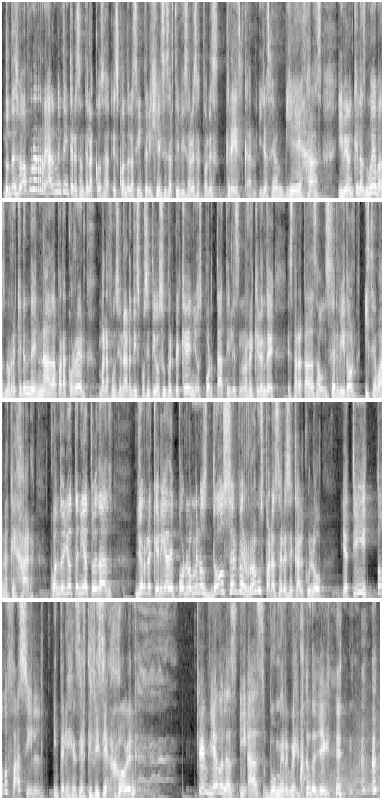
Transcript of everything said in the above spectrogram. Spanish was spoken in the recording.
Donde se va a poner realmente interesante la cosa es cuando las inteligencias artificiales actuales crezcan y ya sean viejas y vean que las nuevas no requieren de nada para correr. Van a funcionar en dispositivos súper pequeños, portátiles, no requieren de estar atadas a un servidor y se van a quejar. Cuando yo tenía tu edad, yo requería de por lo menos dos server rooms para hacer ese cálculo y a ti todo fácil. Inteligencia artificial joven. Qué enviado las IAs boomer, güey, cuando lleguen.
